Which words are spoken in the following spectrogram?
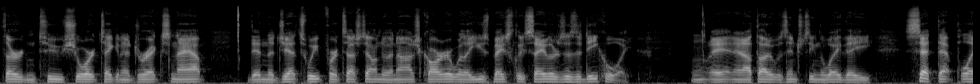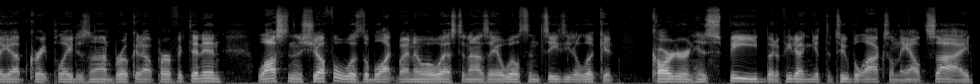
third and two short, taking a direct snap. Then the jet sweep for a touchdown to Anaj Carter, where they used basically Saylors as a decoy. Mm, and I thought it was interesting the way they set that play up. Great play design, broke it out perfect. And then lost in the shuffle was the block by Noah West and Isaiah Wilson. It's easy to look at Carter and his speed, but if he doesn't get the two blocks on the outside,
